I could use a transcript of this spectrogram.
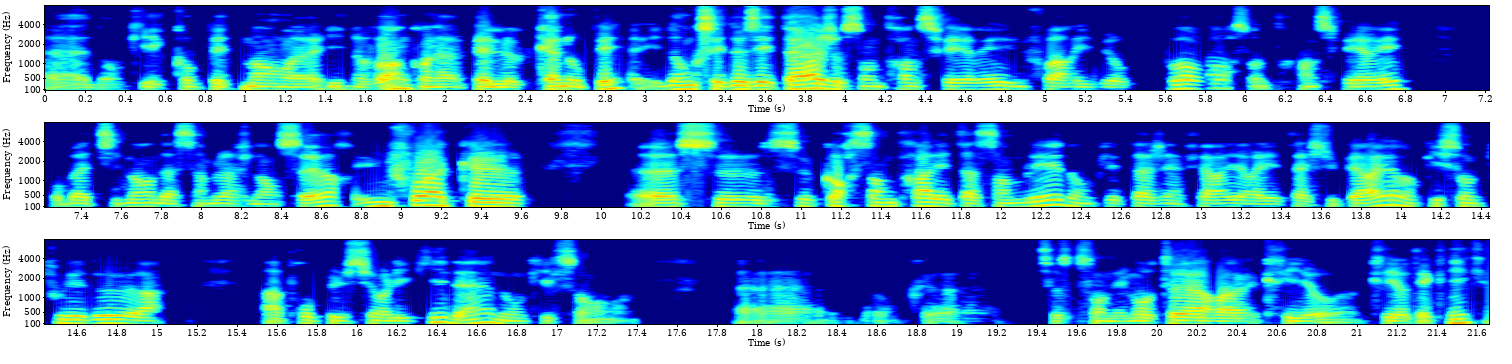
Euh, donc qui est complètement euh, innovant, qu'on appelle le canopé. Et donc ces deux étages sont transférés, une fois arrivés au port, sont transférés au bâtiment d'assemblage lanceur. Une fois que euh, ce, ce, corps central est assemblé, donc l'étage inférieur et l'étage supérieur, donc ils sont tous les deux à, à propulsion liquide, hein, donc ils sont euh, donc ce sont des moteurs cryo, cryotechniques.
